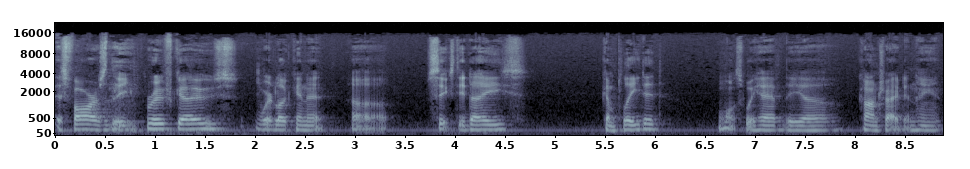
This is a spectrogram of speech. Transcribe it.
as far as the roof goes, we're looking at uh, 60 days completed once we have the uh, contract in hand.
